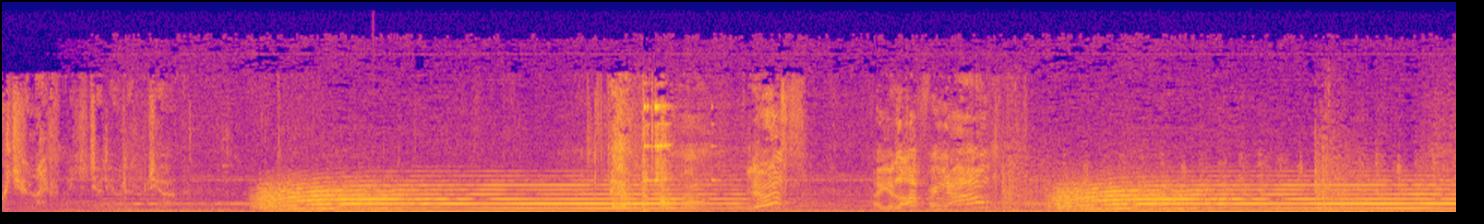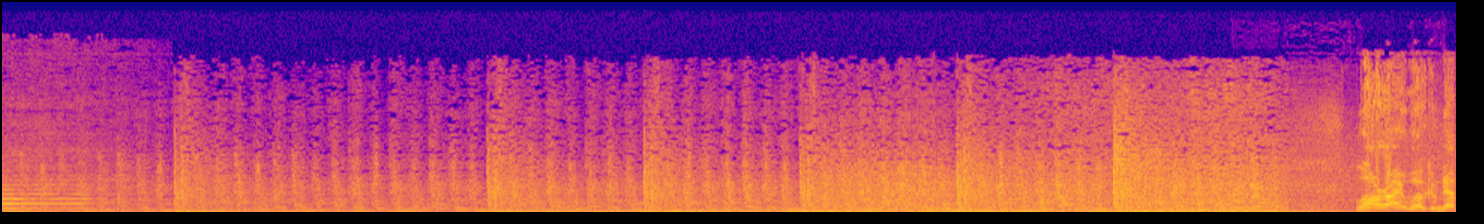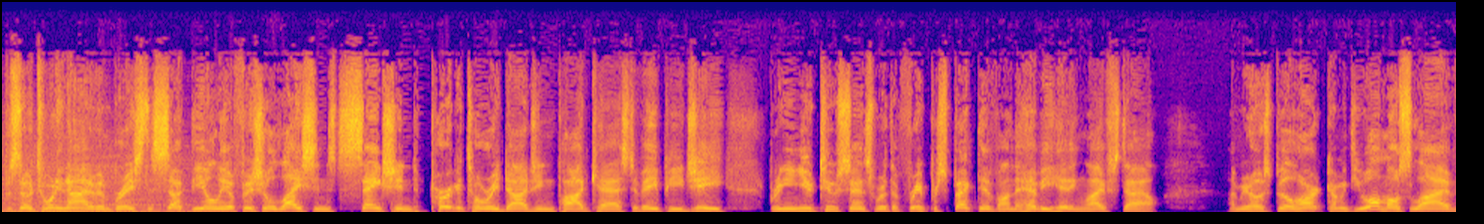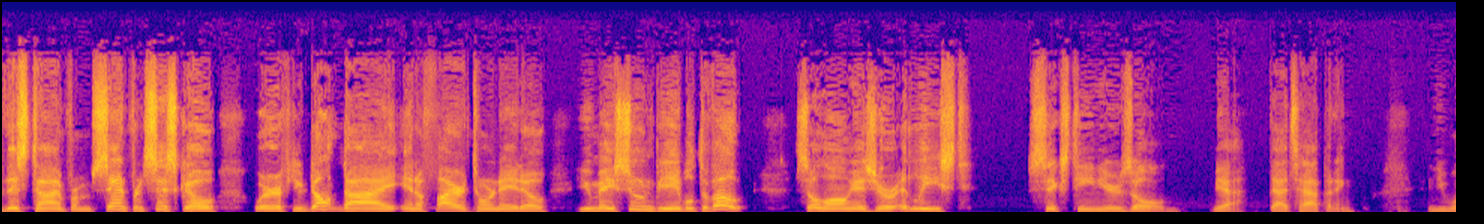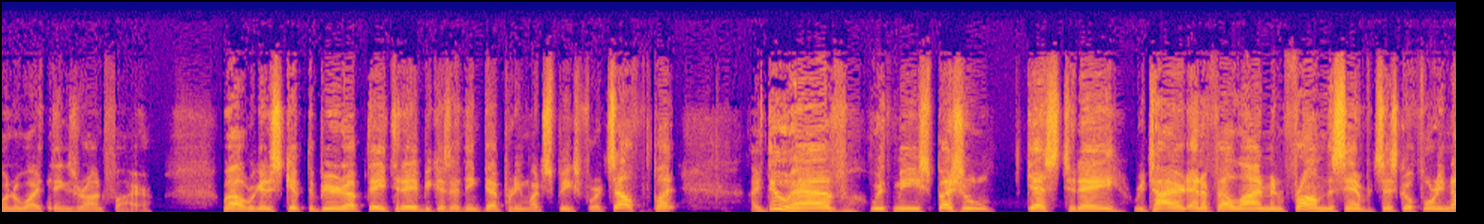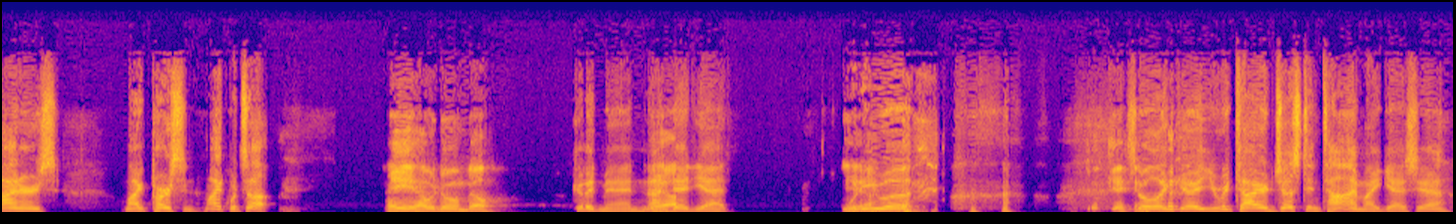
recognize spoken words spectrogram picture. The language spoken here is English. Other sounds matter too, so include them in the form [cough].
Would you like me to tell you a little joke? yes? Are you laughing now? All right. Welcome to episode 29 of Embrace the Suck, the only official licensed, sanctioned, purgatory dodging podcast of APG, bringing you two cents worth of free perspective on the heavy hitting lifestyle. I'm your host, Bill Hart, coming to you almost live, this time from San Francisco, where if you don't die in a fire tornado, you may soon be able to vote, so long as you're at least 16 years old. Yeah, that's happening. And you wonder why things are on fire. Well, we're going to skip the beard update today because I think that pretty much speaks for itself. But I do have with me special guest today, retired NFL lineman from the San Francisco 49ers, Mike Person. Mike, what's up? Hey, how we doing, Bill? Good, man. Not Yeah. dead yet. What Yeah. do you, uh, [laughs] kicking. so like, uh, you retired just in time, I guess, yeah?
